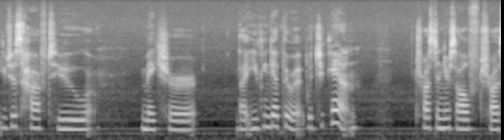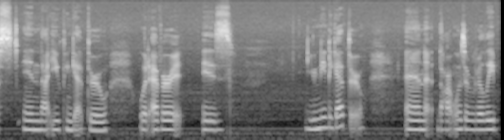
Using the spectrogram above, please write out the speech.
You just have to make sure that you can get through it, which you can. Trust in yourself, trust in that you can get through whatever it is you need to get through. And that was a really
